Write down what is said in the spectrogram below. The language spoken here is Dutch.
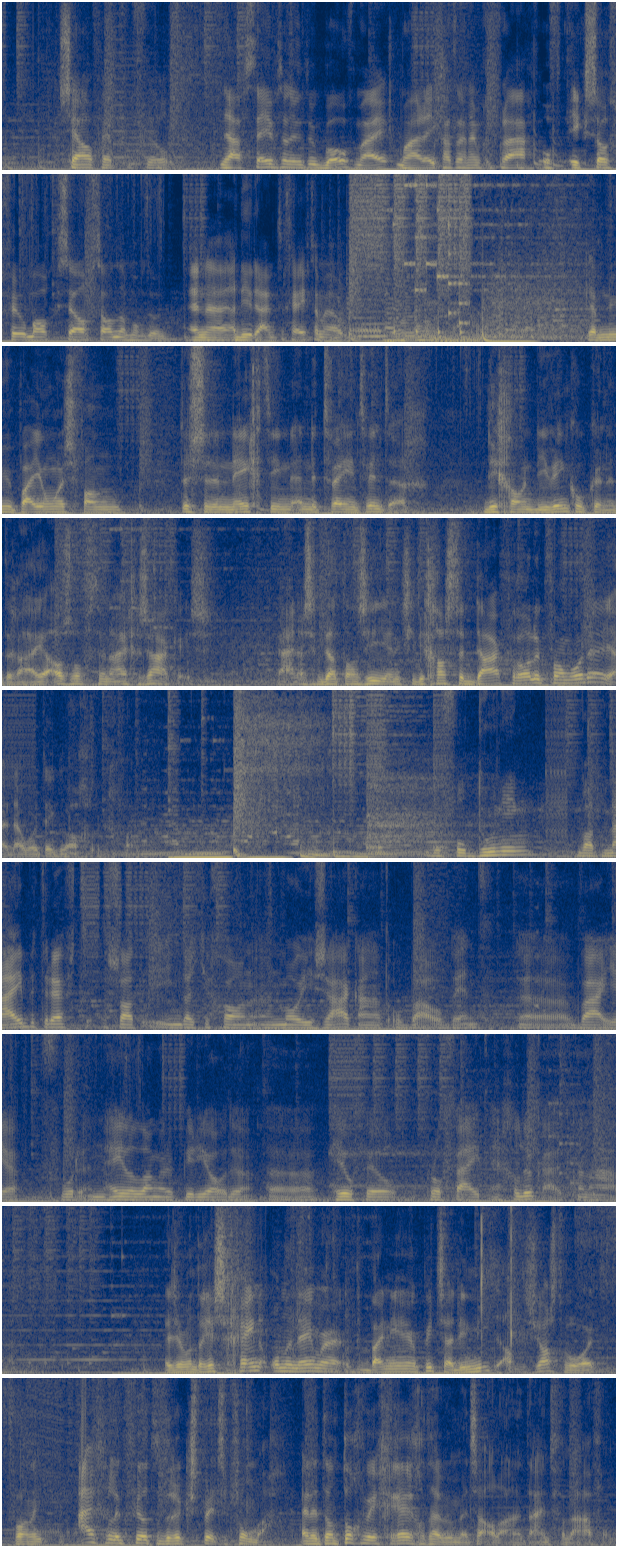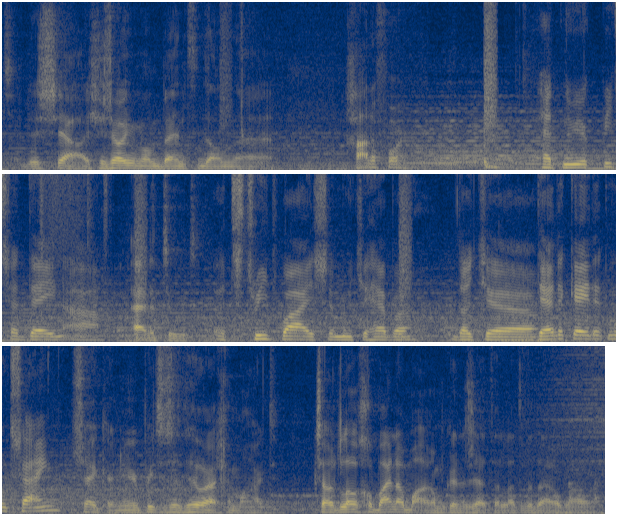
zelf heb vervuld. Ja, Steven staat nu natuurlijk boven mij, maar ik had aan hem gevraagd of ik zoveel mogelijk zelfstandig mocht doen. En uh, die ruimte geeft hij mij ook. Ik heb nu een paar jongens van tussen de 19 en de 22 die gewoon die winkel kunnen draaien alsof het hun eigen zaak is. Ja, en als ik dat dan zie en ik zie die gasten daar vrolijk van worden, ja, daar word ik wel gelukkig van. De voldoening wat mij betreft zat in dat je gewoon een mooie zaak aan het opbouwen bent. Uh, waar je voor een hele langere periode uh, heel veel profijt en geluk uit kan halen. Weet je, want er is geen ondernemer bij New York Pizza die niet enthousiast wordt van een eigenlijk veel te drukke spits op zondag. En het dan toch weer geregeld hebben met z'n allen aan het eind van de avond. Dus ja, als je zo iemand bent, dan uh, ga ervoor. Het New York Pizza DNA. Attitude. Het streetwise moet je hebben dat je dedicated moet zijn. Zeker, New York Pizza zit heel erg in mijn hart. Ik zou het logo bijna op mijn arm kunnen zetten, laten we het daarop houden.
